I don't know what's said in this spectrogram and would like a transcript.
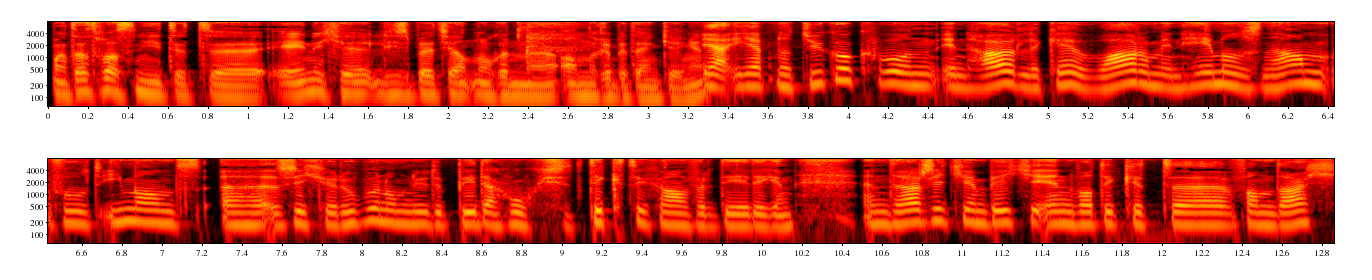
Maar dat was niet het uh, enige. Lisbeth, je had nog een uh, andere bedenking. Ja, je hebt natuurlijk ook gewoon inhoudelijk. Hè, waarom in hemelsnaam voelt iemand uh, zich geroepen om nu de pedagogische tik te gaan verdedigen? En daar zit je een beetje in wat ik het vandaag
